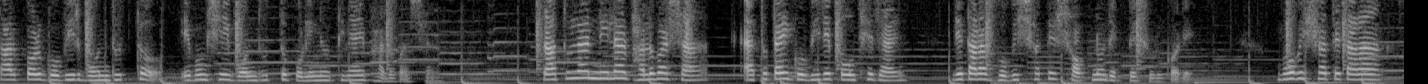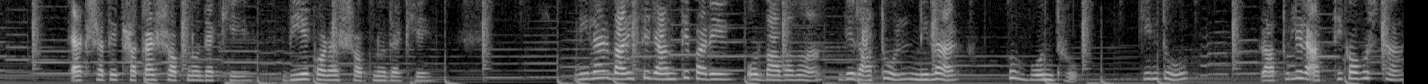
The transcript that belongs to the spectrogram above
তারপর গভীর বন্ধুত্ব এবং সেই বন্ধুত্ব পরিণতি নেয় ভালোবাসা। রাতুল আর নীলার ভালোবাসা এতটাই গভীরে পৌঁছে যায় যে তারা ভবিষ্যতের স্বপ্ন দেখতে শুরু করে। ভবিষ্যতে তারা একসাথে থাকার স্বপ্ন দেখে, বিয়ে করার স্বপ্ন দেখে। নীলার বাড়িতে জানতে পারে ওর বাবা মা যে রাতুল, নীলার খুব বন্ধু। কিন্তু রাতুলের আর্থিক অবস্থা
